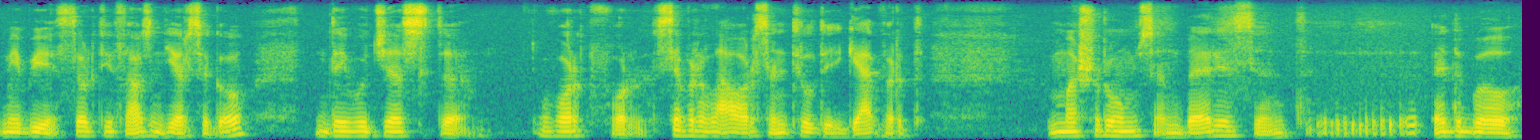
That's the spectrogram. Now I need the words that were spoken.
maybe 30,000 years ago, they would just uh, work for several hours until they gathered mushrooms and berries and uh, edible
